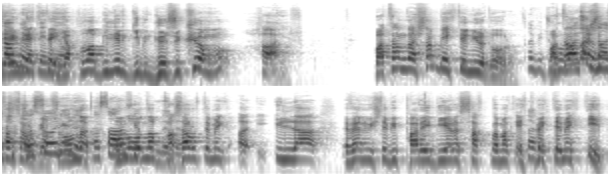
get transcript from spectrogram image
devlette bekleniyor. yapılabilir gibi gözüküyor mu? Hayır. Vatandaştan bekleniyor doğru. Tabii, Cumhurbaşkanı Vatandaş da açıkça tasarruf yapsın. söyledi, Onunla- tasarruf yapın dedi. tasarruf demek illa efendim işte bir parayı bir yere saklamak, etmek demek değil.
